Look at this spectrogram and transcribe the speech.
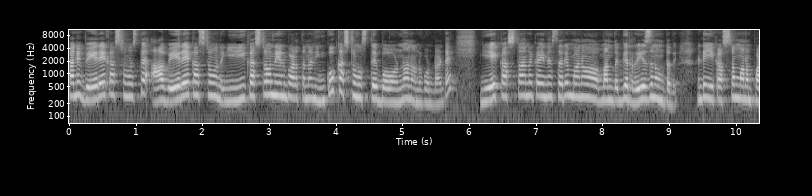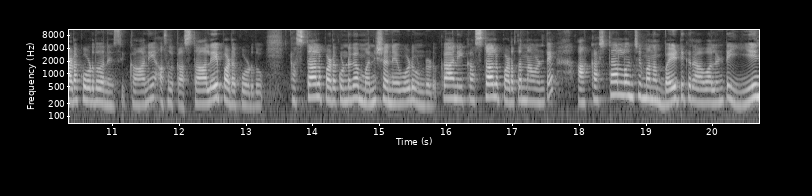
కానీ వేరే కష్టం వస్తే ఆ వేరే కష్టం ఈ కష్టం నేను పడుతున్నాను ఇంకో కష్టం వస్తే బాగుండు అని అనుకుంటాం. అంటే ఏ కష్టానికైనా సరే మనం మన దగ్గర రీజన్ ఉంటుంది. అంటే ఈ కష్టం మనం పడకూడదు అనేసి. కానీ అసలు కష్టాలే పడకూడదు. కష్టాలు పడకుండా మనిషి అనేవాడు ఉండడు. కానీ కష్టాలు పడుతున్నామంటే ఆ కష్టాల్లోంచి మనం బయటికి రావాలంటే ఏం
